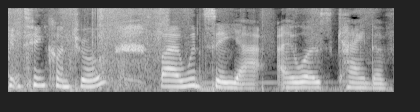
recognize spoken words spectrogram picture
maintain control, but I would say, yeah, I was kind of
